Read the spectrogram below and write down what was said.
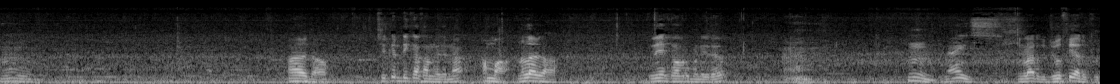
ம். சிக்கன் டிக்கா சாண்ட்விச்னா ஆமாம் நல்லா இருக்கா இதையும் கவர் பண்ணிடு. ம் நைஸ் நல்லா இருக்கு ஜூஸியா இருக்கு.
